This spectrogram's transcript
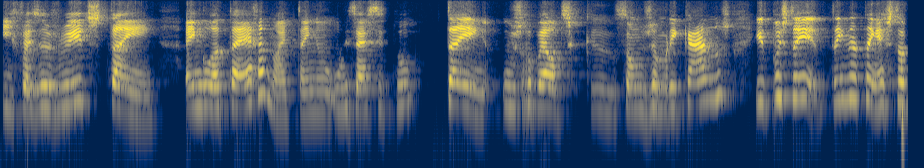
e Fraser Ridge têm a Inglaterra, não é? Tem o exército tem os rebeldes que são os americanos e depois tem, ainda tem esta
